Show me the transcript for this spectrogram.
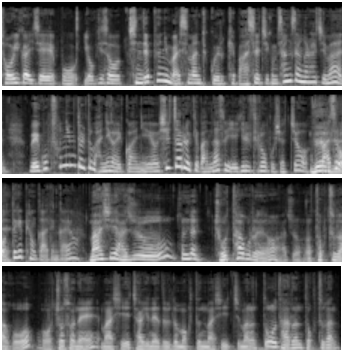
저희가 이제 뭐 여기서 진 대표님 말씀만 듣고 이렇게 맛을 지금 상상을 하지만 외국 손님들도 많이 갈 거 아니에요. 실제로 이렇게 만나서 얘기를 들어보셨죠? 네 맛을 네. 어떻게 평가하던가요? 맛이 아주 그러니까 좋다고 그래요. 아주 독특하고 어, 조선의 맛이 자기네들도 먹던 맛이 있지만은 또 다른 독특한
